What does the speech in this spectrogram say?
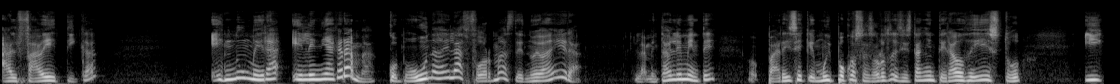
alfabética enumera el enneagrama como una de las formas de nueva era. Lamentablemente, parece que muy pocos sacerdotes están enterados de esto y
